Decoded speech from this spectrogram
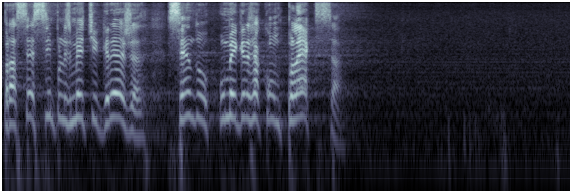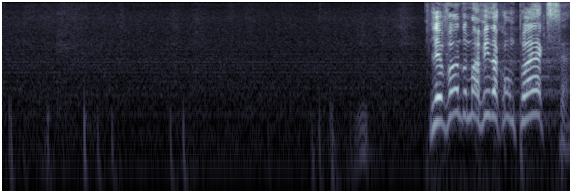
para ser simplesmente igreja, sendo uma igreja complexa. Levando uma vida complexa.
